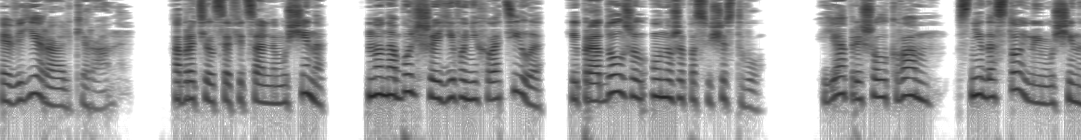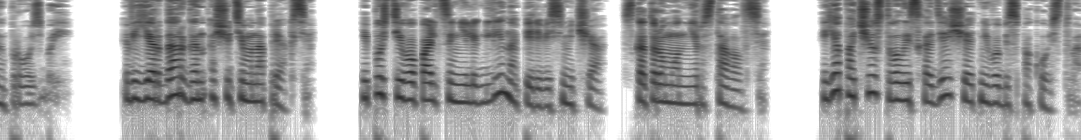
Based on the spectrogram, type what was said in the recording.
«Виера Алькеран», — обратился официально мужчина, но на большее его не хватило, и продолжил он уже по существу. «Я пришел к вам с недостойной мужчины просьбой». Виер Дарган ощутимо напрягся. И пусть его пальцы не легли на перевесь меча, с которым он не расставался, я почувствовала исходящее от него беспокойство.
